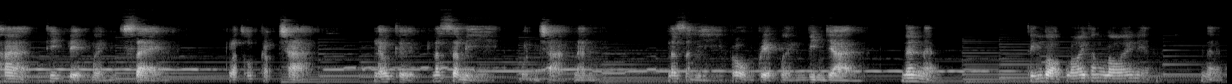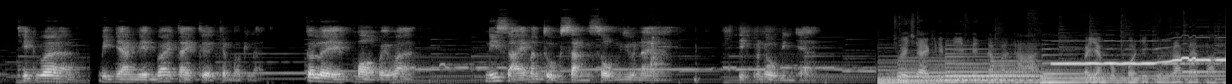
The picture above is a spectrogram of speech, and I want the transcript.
ธาตุที่เปรียบเหมือนแสง กระทบกับฉาก แล้วเกิดลัศมีบนฉากนั้น ลัศมีพระองค์เปรียบเหมือนวิญญาณ นั่นนะ่ะถึงบอกร้อยทั้งร้อยเนี่ยนะคิดว่าวิญญาณเวียนว่ายตายเกิดกันหมดละก็เลยมองไปว่า นิสัยมันถูกสั่งสมอยู่ในจิตมโนวิญญาณ ช่วยแชร์คลิปนี้เป็นธรรมทาน ไปยังบุคคลที่คุณรักและปรารถ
